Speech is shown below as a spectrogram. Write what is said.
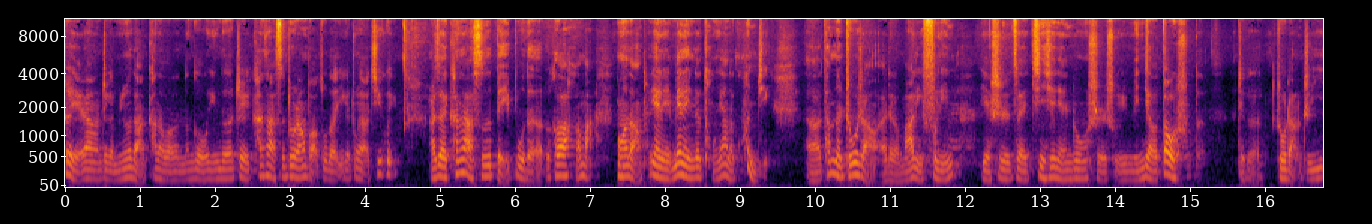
这也让这个民主党看到了能够赢得这堪萨斯州长宝座的一个重要机会。而在堪萨斯北部的俄克拉荷马，共和党面临面临着同样的困境。呃，他们的州长啊，这个马里富林也是在近些年中是属于民调倒数的。这个州长之一，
